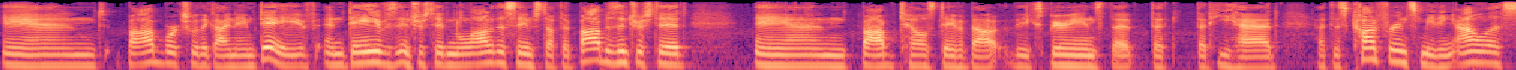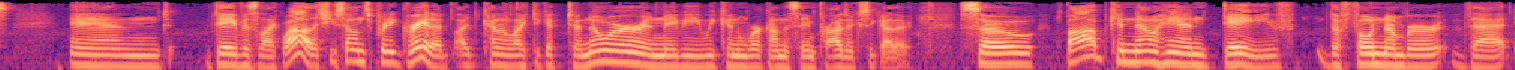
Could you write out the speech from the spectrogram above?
and Bob works with a guy named Dave, and Dave's interested in a lot of the same stuff that Bob is interested. And Bob tells Dave about the experience that that that he had at this conference meeting Alice, and Dave is like, "Wow, she sounds pretty great. I'd, I'd kind of like to get to know her, and maybe we can work on the same projects together." So Bob can now hand Dave the phone number that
